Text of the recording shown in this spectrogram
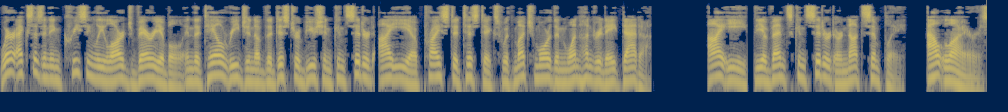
where x is an increasingly large variable in the tail region of the distribution considered i.e. a price statistics with much more than 108 data. i.e., the events considered are not simply «outliers»,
